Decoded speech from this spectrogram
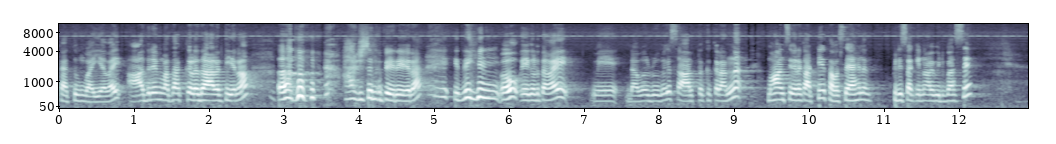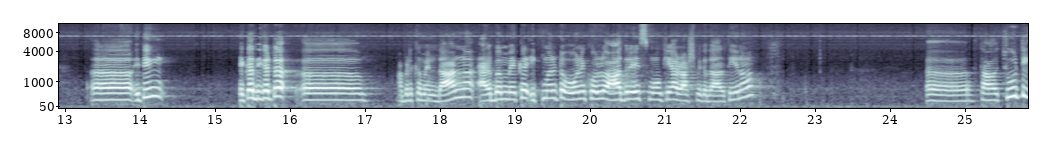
පැතුම් අයියවයි ආදරෙන් මතක් කරලා දාලා තියෙනවා. හර්ෂණ පෙරේරා. ඉතින් ඔව් ඒගොල්ලෝ තමයි මේ ඩබල් රූම් එක සාර්ථක කරන්න මහන්සි වෙන කට්ටිය. තව සෑහෙන පිරිසක් ඉන්නවා පිටිපස්සේ අ, ඉතින් එක දිගට අ, අපිට කමෙන්ට් දාන්න. ඇල්බම් එක ඉක්මනට ඕනේ කොල්ලෝ ආදරේ ස්මෝකියා රශ්මික දාලා තියෙනවා. අ, තව චූටි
